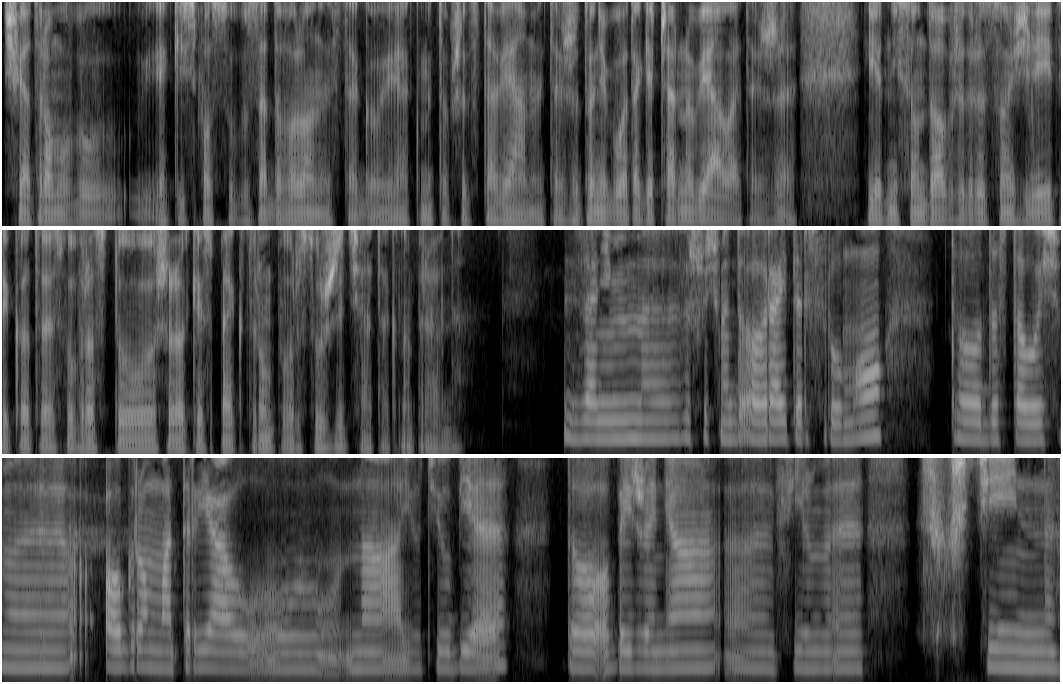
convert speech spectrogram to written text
świat Romów był w jakiś sposób zadowolony z tego, jak my to przedstawiamy. Też, że to nie było takie czarno-białe, też, że jedni są dobrzy, drudzy są źli, tylko to jest po prostu szerokie spektrum po prostu życia tak naprawdę. Zanim e, wyszłyśmy do Writers Roomu, to dostałyśmy ogrom materiału na YouTubie do obejrzenia. e, Filmy z chrzcin,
